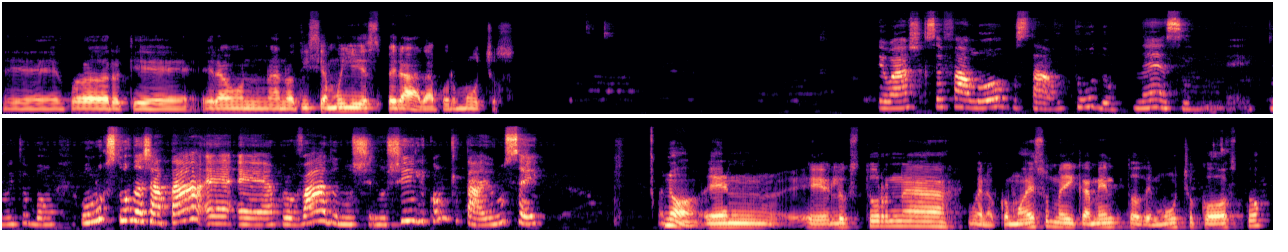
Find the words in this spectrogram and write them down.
eh, porque era una noticia muy esperada por muchos. Eu acho que você falou, Gustavo, tudo, né? Assim, é, muito bom. O Luxturna já está é, é, aprovado no, Chile? Como que tá? Eu não sei. No, en eh, Luxturna, bueno, como es un medicamento de mucho costo,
